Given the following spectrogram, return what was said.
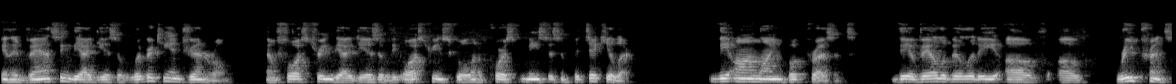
in advancing the ideas of liberty in general and fostering the ideas of the Austrian school, and of course, Mises in particular. The online book presence, the availability of, of reprints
